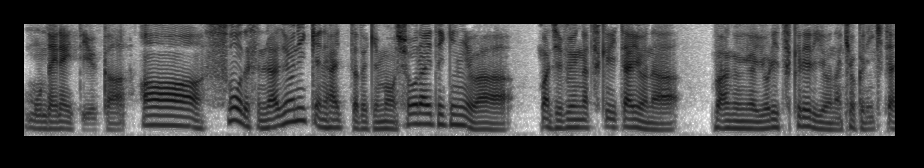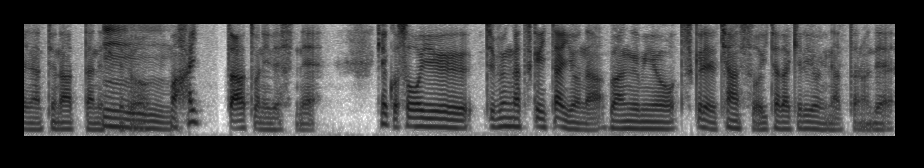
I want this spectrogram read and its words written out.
問題ないっていうか、ああ、そうですね。ラジオ日経に入った時も将来的には、まあ自分が作りたいような番組がより作れるような曲に行きたいなっていうのはあったんですけど、うんまあ入った後にですね、結構そういう自分が作りたいような番組を作れるチャンスをいただけるようになったので、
